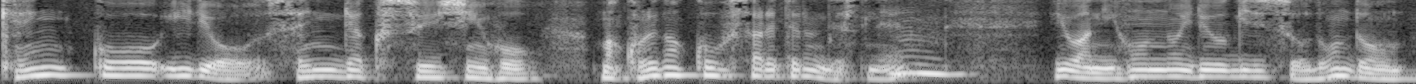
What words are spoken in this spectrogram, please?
健康医療戦略推進法、まあ、これが交付されてるんですね。うん要は日本の医療技術をどんどん、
